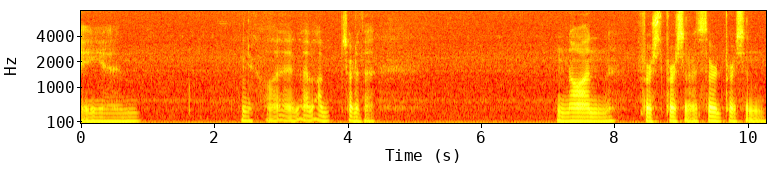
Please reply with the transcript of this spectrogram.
a, um, what do you call it, a, a, a sort of a non-first person or third person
